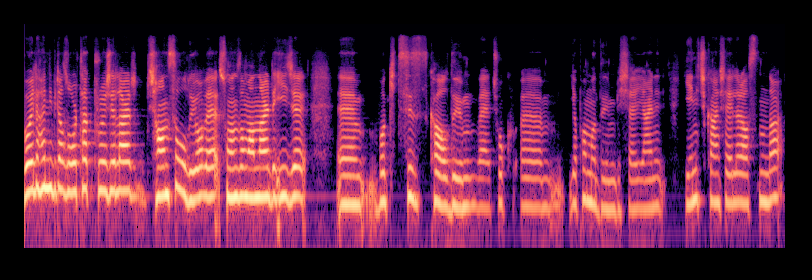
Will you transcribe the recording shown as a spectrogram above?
böyle hani biraz ortak projeler şansı oluyor ve son zamanlarda iyice e, vakitsiz kaldığım ve çok e, yapamadığım bir şey. Yani yeni çıkan şeyler aslında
